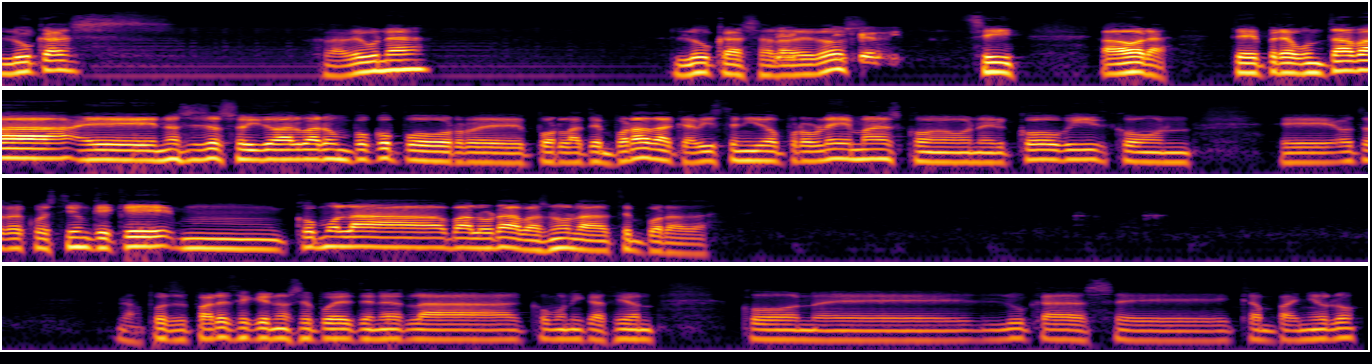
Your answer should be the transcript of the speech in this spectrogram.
Lucas, a la de una. Lucas, a la de dos. Sí, ahora. Te preguntaba, eh, no sé si has oído Álvaro un poco por, eh, por la temporada, que habéis tenido problemas con el COVID, con eh, otra cuestión, que, que mmm, ¿cómo la valorabas, no, la temporada? No, pues parece que no se puede tener la comunicación con eh, Lucas eh, Campañolo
